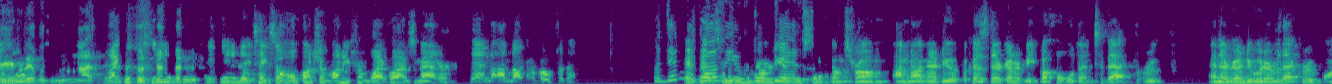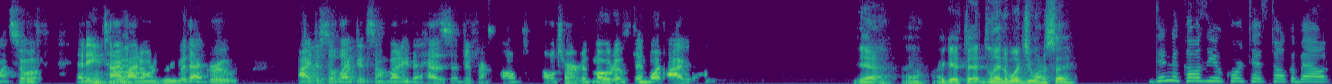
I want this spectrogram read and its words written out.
be, but it was a lot. Like if a candidate, a candidate takes a whole bunch of money from Black Lives Matter, then I'm not going to vote for them. But didn't If that's where the Ocasio majority of their stuff comes from, I'm not going to do it because they're going to be beholden to that group, and they're going to do whatever that group wants. So if at any time Yeah. I don't agree with that group, I just elected somebody that has a different al- alternative motive than what I want. Yeah, well, I get that. Linda, what did you want to say? Didn't Ocasio Cortez talk about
